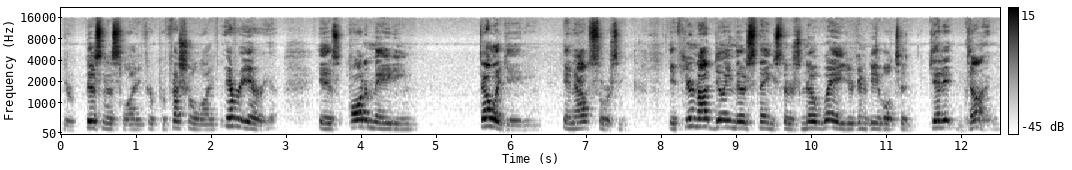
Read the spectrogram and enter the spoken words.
your business life, your professional life, every area, is automating, delegating, and outsourcing. If you're not doing those things, there's no way you're going to be able to get it done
